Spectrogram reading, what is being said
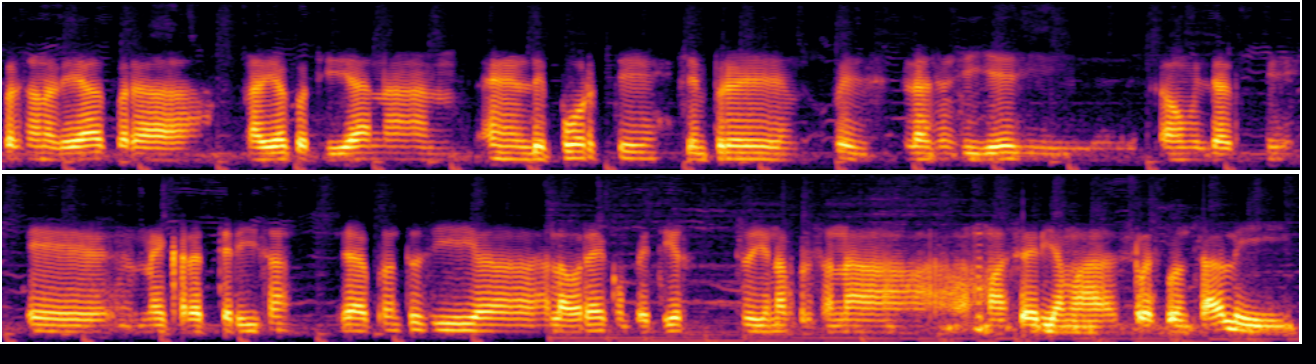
personalidad para la vida cotidiana, en el deporte, siempre pues la sencillez y la humildad eh, me caracteriza. De pronto sí a la hora de competir soy una persona más seria, más responsable y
